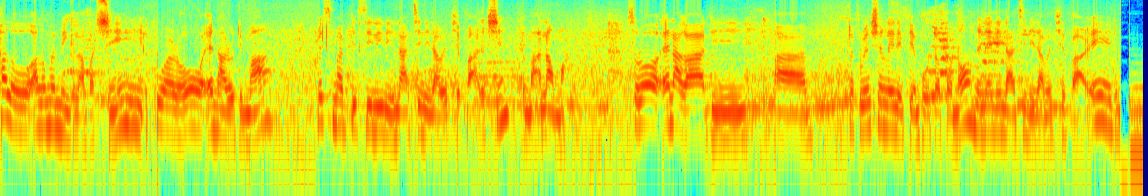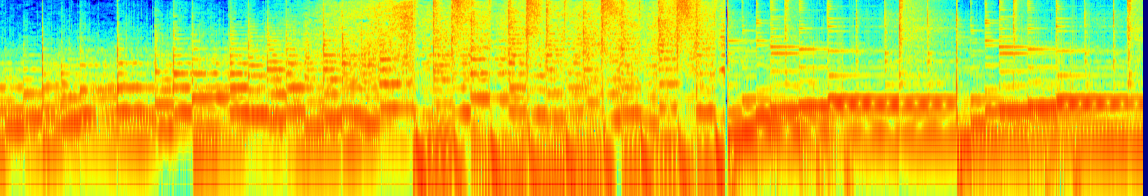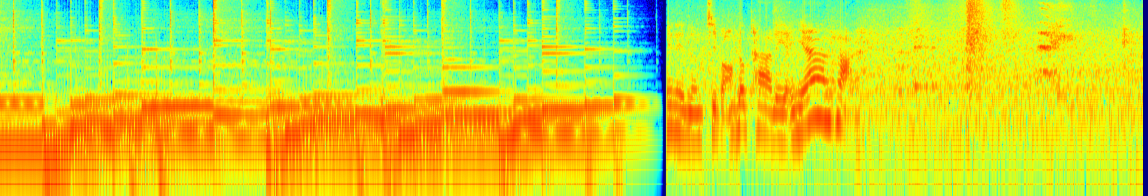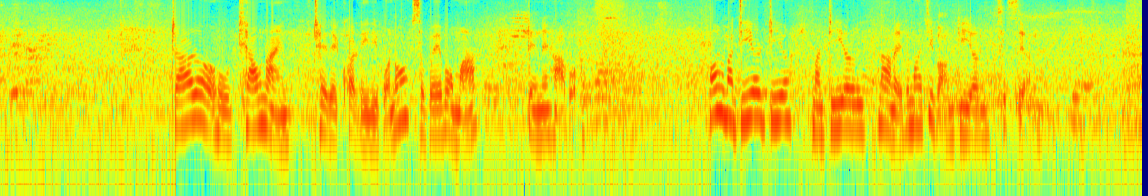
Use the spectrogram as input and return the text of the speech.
ဟယ်လိုအားလုံးပဲမင်္ဂလာပါရှင်အခုကတော့အနာတို့ဒီမှာ Christmas ပစ္စည်းလေးတွေလာကြည့်နေတာပဲဖြစ်ပါတယ်ရှင်ဒီမှာအနောက်မှာဆိုတော့အနာကဒီအာ decoration လေးတွေပြင်ဖို့အတွက်ပေါ့နော်နည်းနည်းလေးလာကြည့်နေတာပဲဖြစ်ပါတယ် ပါအောင်လှုပ်ထားတာလေးအရန်လှတယ်ဒါကတော့ဟိုဖြောင်းနိုင်ထည့်တဲ့ခွက်လေးတွေပေါ့နော်စပွဲပေါ်မှာတင်တဲ့ဟာပေါ့ဟောဒီမှာ dear dear ဒီမှာ dear လေးနှားလိုက်ဒီမှာကြည့်ပါအောင် dear လေးချစ်စရာလေး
